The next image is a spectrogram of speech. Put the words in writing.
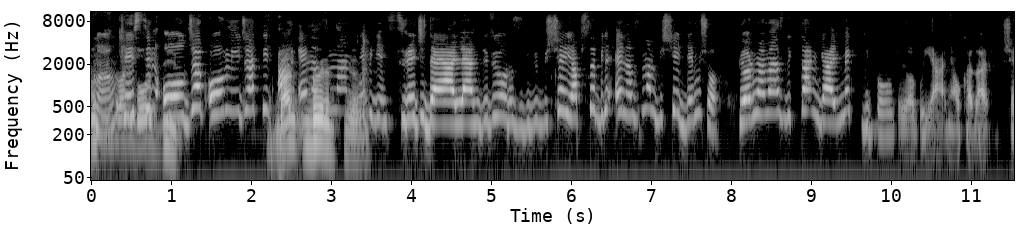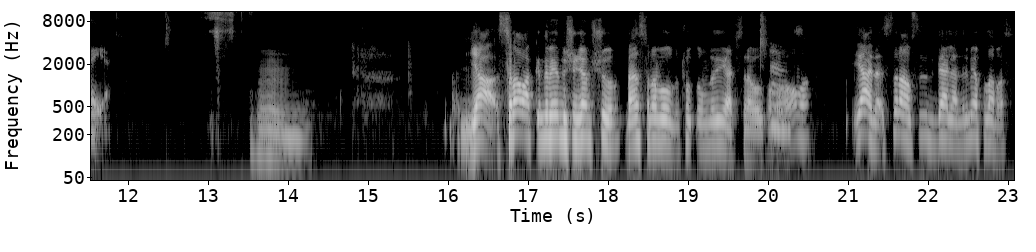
bu mı? Kesin olacak olmayacak değil. Ben Ama en böyle azından ne bileyim süreci değerlendiriyoruz gibi bir şey yapsa bile en azından bir şey demiş o. Görmemezlikten gelmek gibi oluyor bu yani o kadar şeye. Hmm. Ya sınav hakkında benim düşüncem şu. Ben sınav oldum. Çok da umurumda değil gerçi sınav olup olmamam Evet. ama yani sınavsız bir değerlendirme yapılamaz.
